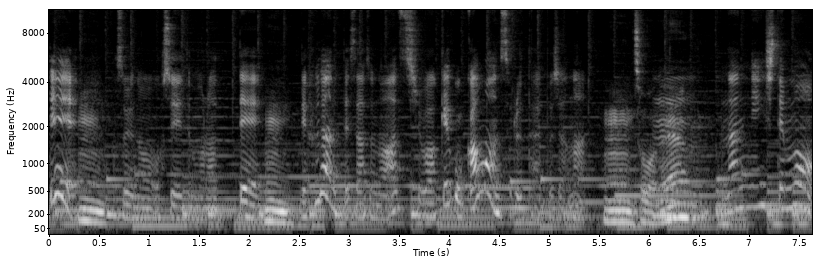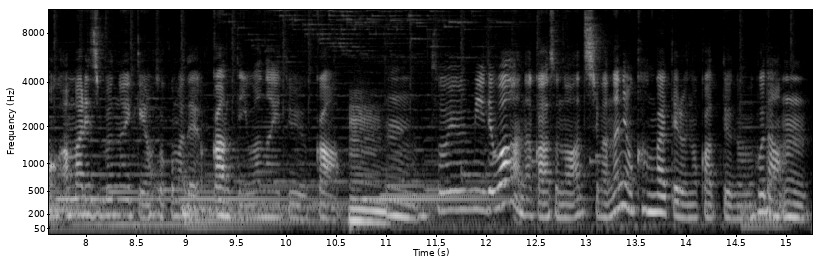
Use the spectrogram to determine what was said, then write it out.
でう、ん。そういうのを教えてもらってう、ん。で普段ってさその淳は結構我慢するタイプじゃない。うん、そうね。うん、何にしてもあまり自分の意見をそこまでガンって言わないというか、うん。うん、そういう意味ではなんかその淳が何を考えてるのかっていうのも普段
